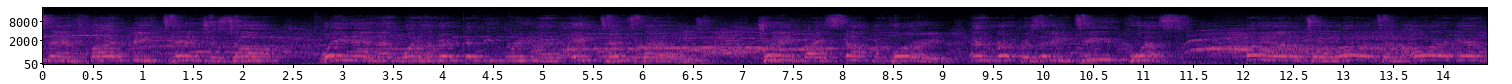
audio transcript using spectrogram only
stands five feet, 10 inches tall, weighing in at 153 and 8 tenths pounds. Trained by Scott McQuarrie and representing Team Quest. Fighting out of Tualatin, Oregon.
